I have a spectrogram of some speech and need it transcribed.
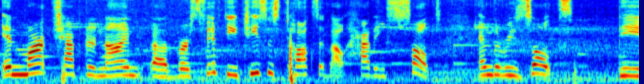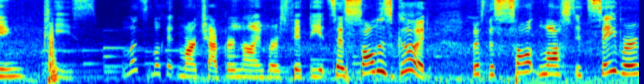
In Mark chapter 9, uh, verse 50, Jesus talks about having salt and the results being peace. Let's look at Mark chapter 9, verse 50. It says, Salt is good, but if the salt lost its savor,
